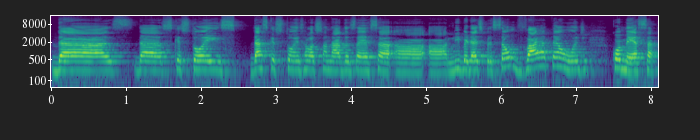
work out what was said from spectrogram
das, das questões das questões relacionadas a essa a, a liberdade de expressão, vai até onde começa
